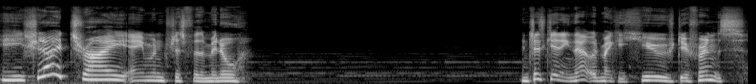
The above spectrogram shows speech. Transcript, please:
Okay, should I try aiming just for the middle? And just getting that would make a huge difference.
